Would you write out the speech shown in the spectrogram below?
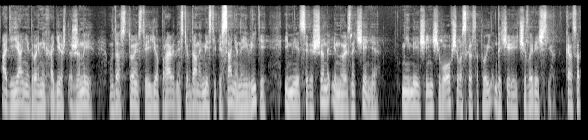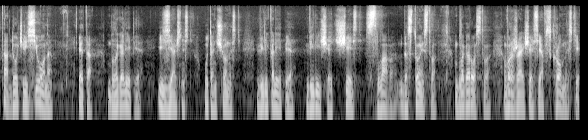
одеяний двойных одежд жены в достоинстве ее праведности в данном месте Писания на иврите имеет совершенно иное значение, не имеющее ничего общего с красотой дочерей человеческих. Красота дочери Сиона – это благолепие, изящность, утонченность, великолепие, величие, честь, слава, достоинство, благородство, выражающееся в скромности,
